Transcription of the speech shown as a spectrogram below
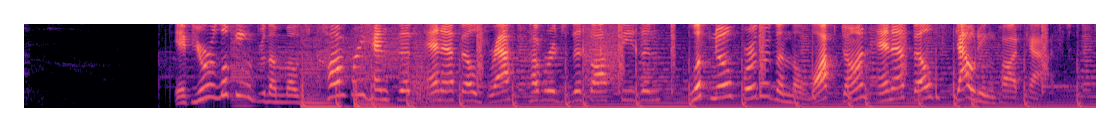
If you're looking for the most comprehensive NFL draft coverage this offseason, look no further than the Locked On NFL Scouting Podcast.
